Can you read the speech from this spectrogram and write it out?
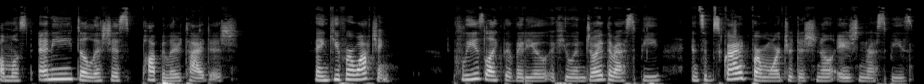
almost any delicious popular Thai dish. Thank you for watching. Please like the video if you enjoyed the recipe and subscribe for more traditional Asian recipes.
